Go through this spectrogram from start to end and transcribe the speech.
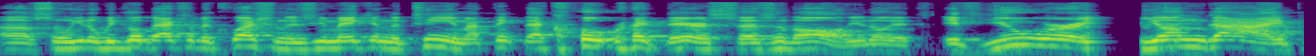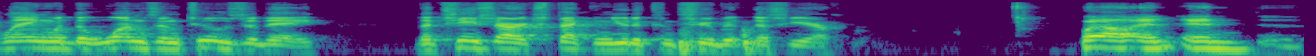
Uh, so you know, we go back to the question: Is he making the team? I think that quote right there says it all. You know, if, if you were a young guy playing with the ones and twos today, the Chiefs are expecting you to contribute this year. Well, and and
